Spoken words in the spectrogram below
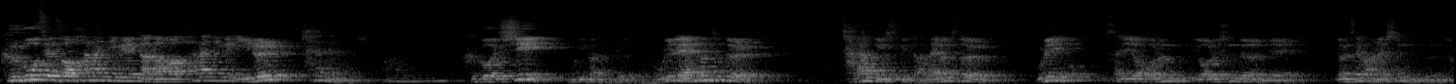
그곳에서 하나님의 나라와 하나님의 일을 찾아내는 것입니다. 그것이 우리가 누려야 돼요. 우리 레먼트들 잘하고 있습니다. 레먼트들 우리 어른 어르신들은 이제 연세 많으신 분들은요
